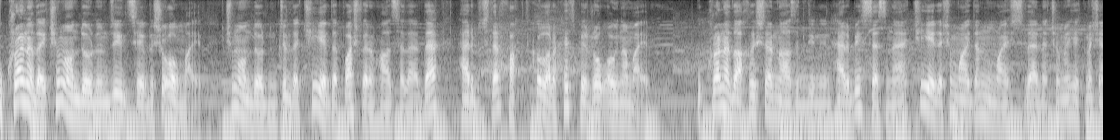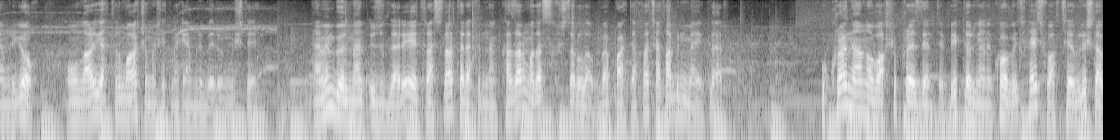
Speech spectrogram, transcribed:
Ukraynada 2014-cü il çevrilişi olmayıb. 2014-cü ildə Kiyevdə baş verən hadisələrdə hərbiçilər faktiki olaraq heç bir rol oynamayıb. Ukrayna Daxili İşlər Nazirliyinin hərbi hissəsinə Kiyevdəki Maydan nümayişçilərinə kömək etmək əmri yox, onları yatırmağa kömək etmək əmri verilmişdi. Həmin bölmənin üzvləri etirazçılar tərəfindən kazarmada sıxışdırılıb və paytaxta çata bilməyiblər. Ukraynanın o vaxtki prezidenti Viktor Yanukoviç heç vaxt çevrilişlə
